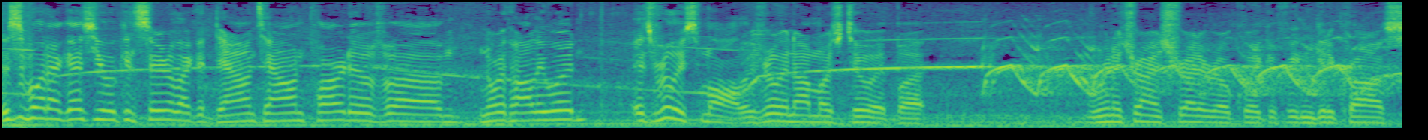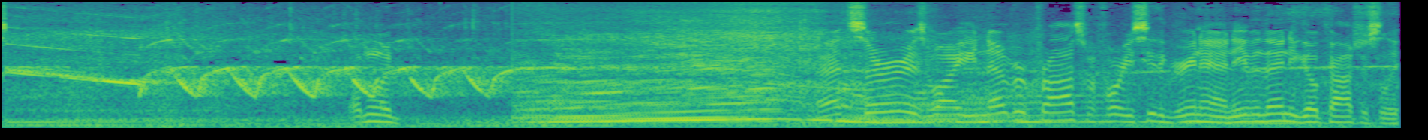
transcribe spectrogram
This is what I guess you would consider like a downtown part of um, North Hollywood. It's really small. There's really not much to it, but we're gonna try and shred it real quick if we can get across. Doesn't look. That, sir, is why you never cross before you see the green hand. Even then, you go cautiously.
